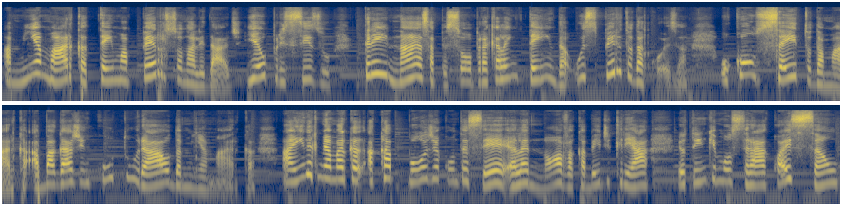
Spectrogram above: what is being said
A minha marca tem uma personalidade e eu preciso treinar essa pessoa para que ela entenda o espírito da coisa, o conceito da marca, a bagagem cultural da minha marca. Ainda que minha marca acabou de acontecer, ela é nova, acabei de criar, eu tenho que mostrar quais são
